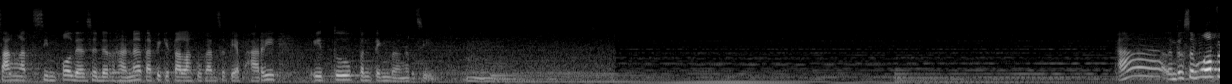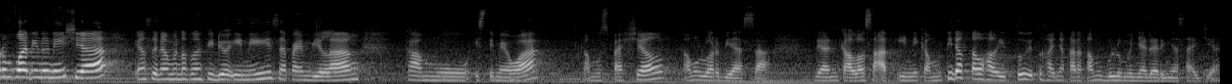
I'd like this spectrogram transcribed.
sangat simpel dan sederhana tapi kita lakukan setiap hari itu penting banget sih hmm. Ah, untuk semua perempuan Indonesia yang sedang menonton video ini, saya pengen bilang kamu istimewa, kamu spesial, kamu luar biasa. Dan kalau saat ini kamu tidak tahu hal itu, itu hanya karena kamu belum menyadarinya saja.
